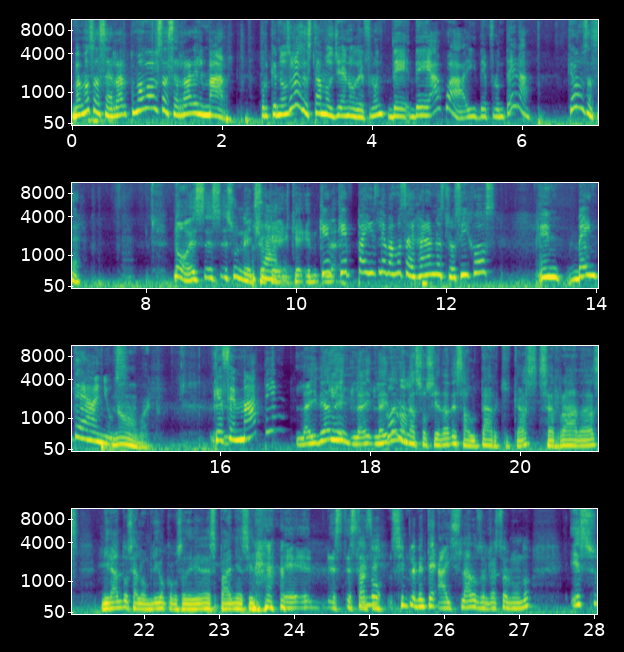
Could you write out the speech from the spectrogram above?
Vamos a cerrar, ¿cómo vamos a cerrar el mar? Porque nosotros estamos llenos de, de, de agua y de frontera. ¿Qué vamos a hacer? No, es, es, es un hecho o sea, que... que ¿qué, la... ¿Qué país le vamos a dejar a nuestros hijos en 20 años? No, bueno. ¿Que se maten? La idea, de, la, la idea de las sociedades autárquicas, cerradas, mirándose al ombligo, como se diría en España, es decir, eh, estando sí, sí. simplemente aislados del resto del mundo, es,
